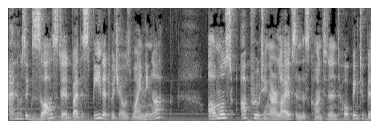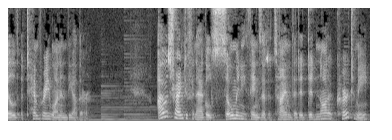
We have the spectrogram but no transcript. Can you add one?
and was exhausted by the speed at which I was winding up, almost uprooting our lives in this continent, hoping to build a temporary one in the other. I was trying to finagle so many things at a time that it did not occur to me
